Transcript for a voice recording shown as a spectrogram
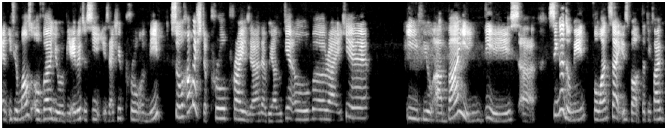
and if you mouse over, you will be able to see it's actually pro only. So how much the pro price yeah, that we are looking at over right here? If you are buying this uh, single domain for one site is about $35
